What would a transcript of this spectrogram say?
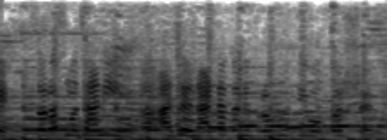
એ સરસ મજાની આજે નાટક અને પ્રવૃત્તિઓ કરશે.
